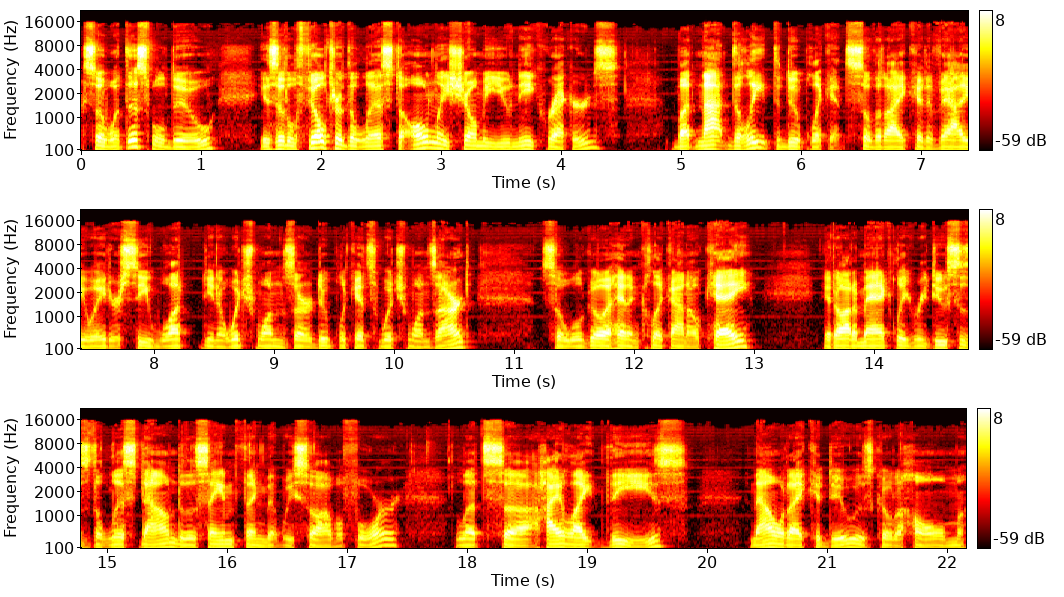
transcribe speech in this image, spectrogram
So what this will do is it'll filter the list to only show me unique records, but not delete the duplicates so that I could evaluate or see what, you know, which ones are duplicates, which ones aren't. So we'll go ahead and click on OK. It automatically reduces the list down to the same thing that we saw before. Let's uh, highlight these. Now what I could do is go to Home,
